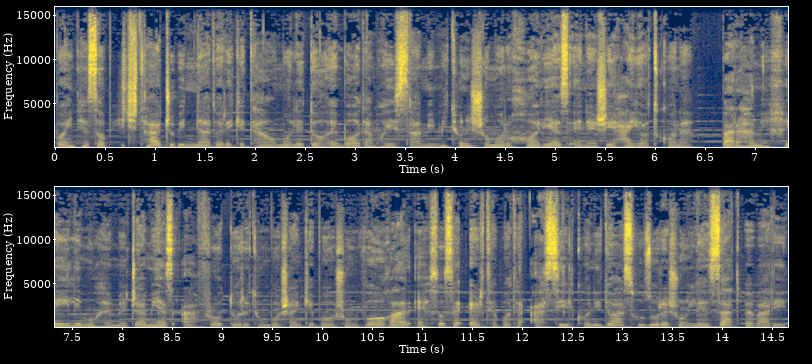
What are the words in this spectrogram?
با این حساب هیچ تعجبی نداره که تعامل دائم با آدم های سمی می‌تونه شما رو خالی از انرژی حیات کنه. برای همین خیلی مهمه جمعی از افراد دورتون باشن که باشون واقعا احساس ارتباط اصیل کنید و از حضورشون لذت ببرید.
